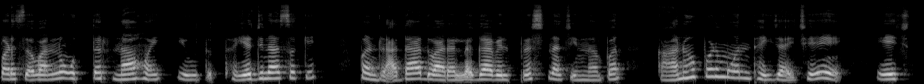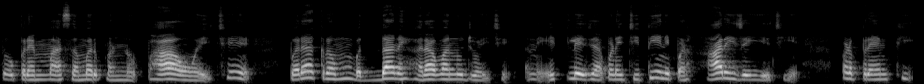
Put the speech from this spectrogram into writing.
પણ સવાલનો ઉત્તર ના હોય એવું તો થઈ જ ના શકે, પણ રાધા દ્વારા લગાવેલ પ્રશ્ન ચિહ્ન પર કાનો પણ મૌન થઈ જાય છે. એ જ તો પ્રેમમાં સમર્પણનો ભાવ હોય છે. પરાક્રમ બધાને હરાવવાનું જ હોય છે, અને એટલે જ આપણે જીતીને પણ હારી જઈએ છીએ. પણ પ્રેમથી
